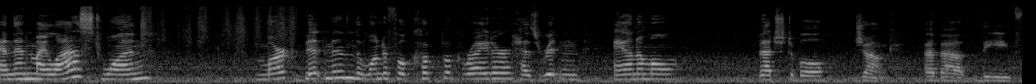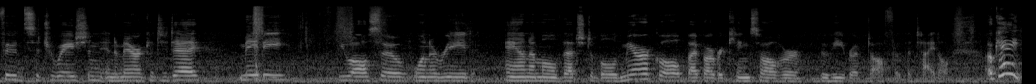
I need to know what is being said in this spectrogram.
And then my last one, Mark Bittman, the wonderful cookbook writer, has written Animal, Vegetable, Junk about the food situation in America today. Maybe you also want to read Animal, Vegetable, Miracle by Barbara Kingsolver, who he ripped off for the title. Okay,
